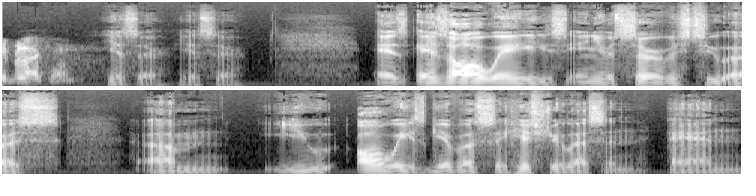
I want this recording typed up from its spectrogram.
a black woman. Yes, sir. Yes, sir. As as always in your service to us, um, you always give us a history lesson, and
